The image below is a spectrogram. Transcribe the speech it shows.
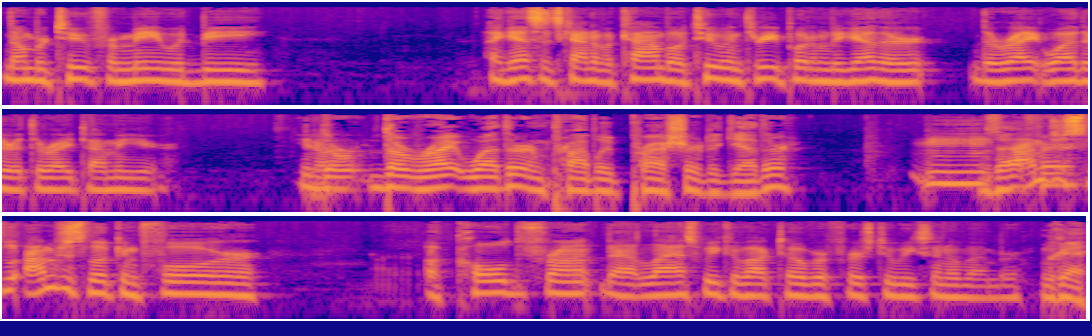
Number two for me would be, I guess it's kind of a combo. Two and three, put them together. The right weather at the right time of year. You know, The the right weather and probably pressure together. Mm, that I'm fair? just I'm just looking for a cold front that last week of October, first two weeks of November. okay,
